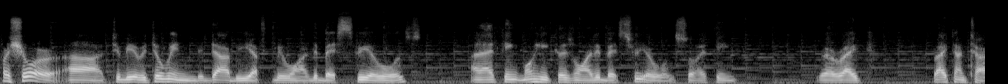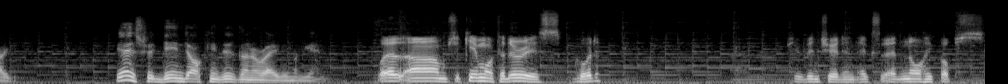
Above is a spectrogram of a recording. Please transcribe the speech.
For sure, uh, to be able to win the Derby, you have to be one of the best three-year-olds. And I think Mohika is one of the best three-year-olds. So I think we're right, right on target. Yes, Dane Dawkins is going to ride him again. Well, um, she came out of the race good. She's been training excellent, no hiccups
